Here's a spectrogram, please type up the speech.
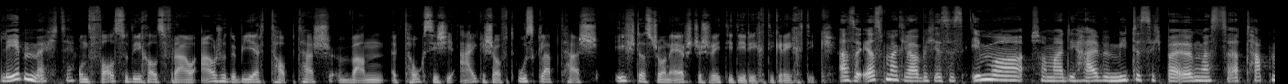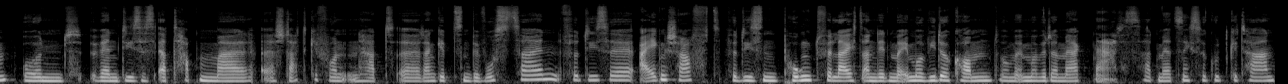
leben möchte. Und falls du dich als Frau auch schon dabei ertappt hast, wenn eine toxische Eigenschaft Eigenschaft ausgelebt hast, ist das schon ein erster Schritt in die richtige Richtung? Also erstmal glaube ich, ist es immer schon mal die halbe Miete, sich bei irgendwas zu ertappen. Und wenn dieses Ertappen mal äh, stattgefunden hat, äh, dann gibt es ein Bewusstsein für diese Eigenschaft, für diesen Punkt vielleicht, an den man immer wieder kommt, wo man immer wieder merkt, na, das hat mir jetzt nicht so gut getan.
